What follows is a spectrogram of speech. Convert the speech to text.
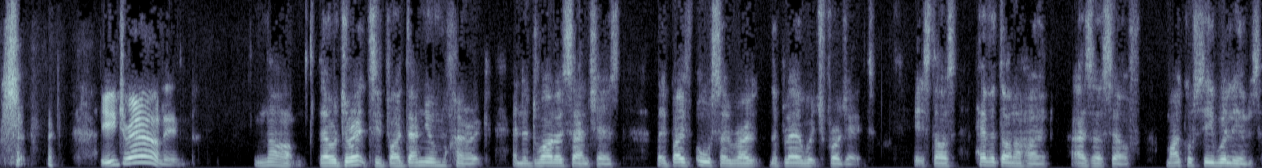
Are you drowning? No, they were directed by Daniel Myrick and Eduardo Sanchez. They both also wrote The Blair Witch Project. It stars Heather Donahue as herself, Michael C. Williams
